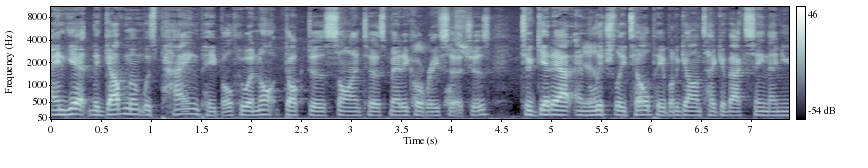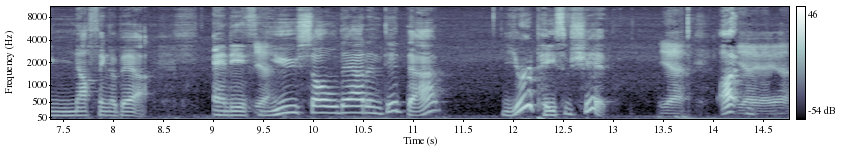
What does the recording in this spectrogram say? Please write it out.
And yet the government was paying people who are not doctors, scientists, medical Oh, researchers to get out and Yeah. literally tell people to go and take a vaccine they knew nothing about. And if Yeah. you sold out and did that, you're a piece of shit. Yeah, I, yeah, yeah, yeah.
